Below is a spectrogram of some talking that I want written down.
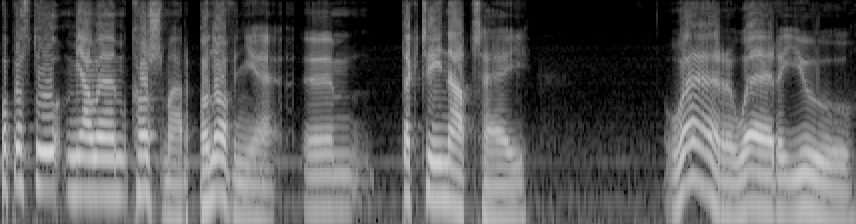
Po prostu miałem koszmar. Ponownie. Ym, tak czy inaczej. Where were you?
